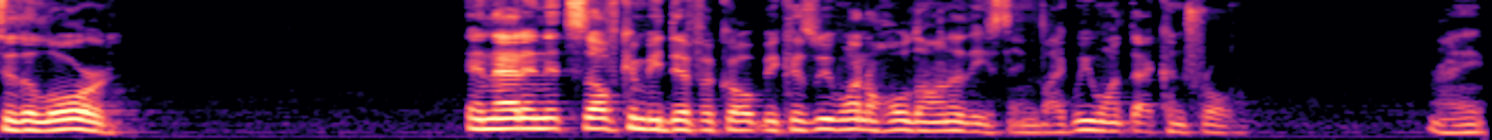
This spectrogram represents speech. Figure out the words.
to the Lord. And that in itself can be difficult because we want to hold on to these things. Like we want that control, right?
